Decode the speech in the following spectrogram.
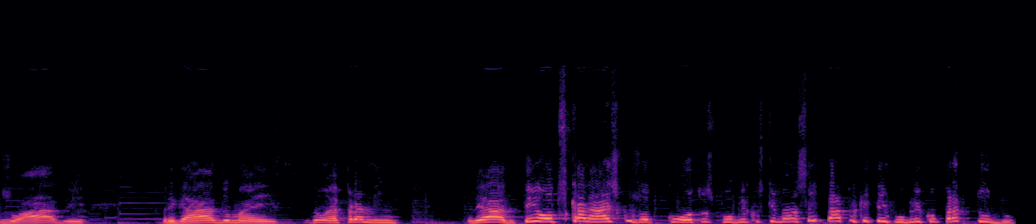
zoado e obrigado, mas não é pra mim. Tá ligado? Tem outros canais com, os outros- com outros públicos que vão aceitar, porque tem público pra tudo.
